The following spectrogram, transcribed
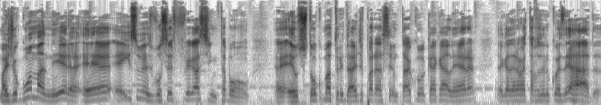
mas de alguma maneira é, é isso mesmo. Você chegar assim, tá bom, é, eu estou com maturidade para sentar com a galera e a galera vai estar fazendo coisa errada,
